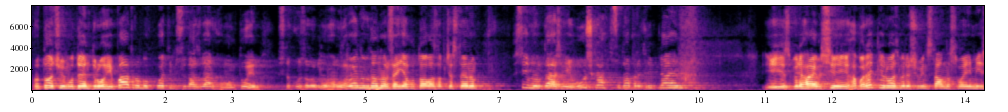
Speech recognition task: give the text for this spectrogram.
Проточуємо один, другий патрубок, потім сюди зверху монтуємо ось таку заливну горловину, вона вже є готова запчастина. Всі монтажні вушка сюди прикріпляємо. І зберігаємо всі габаритні розміри, щоб він став на своє місце.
